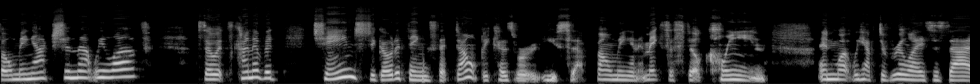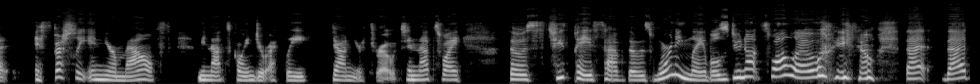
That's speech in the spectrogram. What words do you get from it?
foaming action that we love. So it's kind of a change to go to things that don't because we're used to that foaming and it makes us feel clean. And what we have to realize is that especially in your mouth. I mean, that's going directly down your throat. And that's why those toothpaste have those warning labels do not swallow you know that that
